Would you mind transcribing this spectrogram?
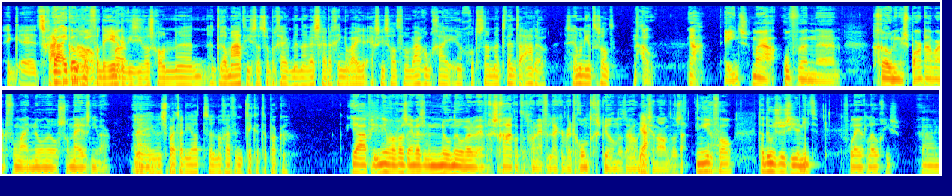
Ik, eh, het Ja, ik schakelkanaal ook wel, van de maar- Eredivisie was gewoon eh, dramatisch. Dat ze op een gegeven moment naar wedstrijden gingen waar je echt zoiets had van... waarom ga je in godsnaam naar Twente-ADO? Dat is helemaal niet interessant. Nou, ja, eens. Maar ja, of een eh, Groningen-Sparta, waar het voor mij 0-0 stond. Nee, dat is niet waar. Nee, want Sparta die had nog even een ticket te pakken. Ja, in ieder geval was een wedstrijd met 0-0. Werden we even geschakeld. Dat gewoon even lekker werd rondgespeeld. En dat er gewoon Ja. niks aan de hand was. Nou, in ieder geval, dat doen ze dus hier niet. Volledig logisch. Ehm,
